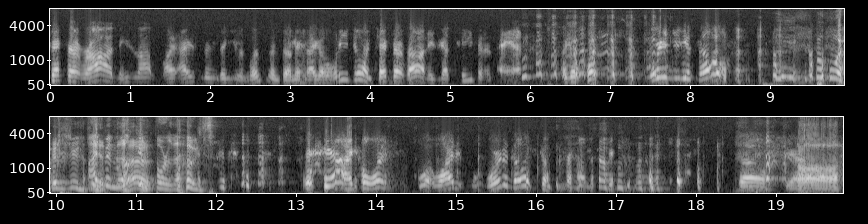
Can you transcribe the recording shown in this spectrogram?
check that rod, and he's not. I, I just didn't think he was listening to me. And I go, what are you doing? Check that rod. And he's got teeth in his hand. I go, what? Where did you get those? Where'd you get I've been those? looking for those. yeah, I go, what? what why? Did, where did those come from? so yeah, Oh,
